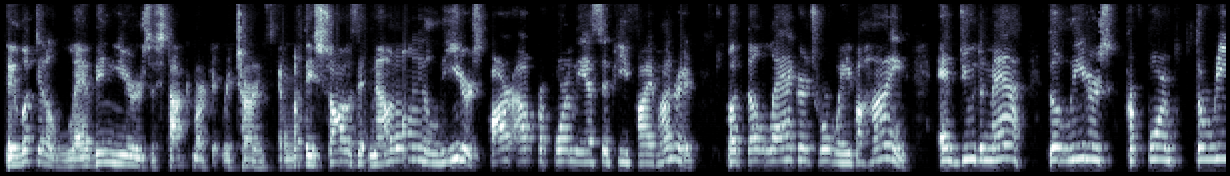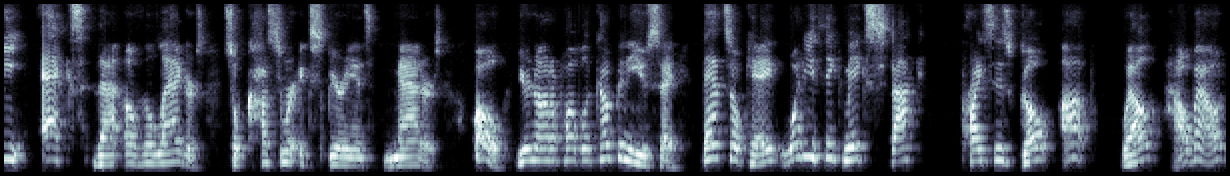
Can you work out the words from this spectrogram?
They looked at 11 years of stock market returns, and what they saw was that not only the leaders far outperformed the S&P 500, but the laggards were way behind. And do the math the leaders performed 3x that of the laggards. So customer experience matters. Oh, you're not a public company, you say. That's okay. What do you think makes stock prices go up? Well, how about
